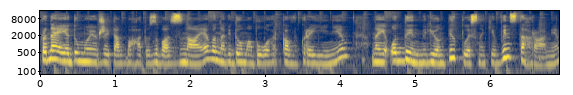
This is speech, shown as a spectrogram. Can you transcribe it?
Про неї, я думаю, вже і так багато з вас знає. Вона відома блогерка в Україні. В неї 1 мільйон підписників в інстаграмі.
